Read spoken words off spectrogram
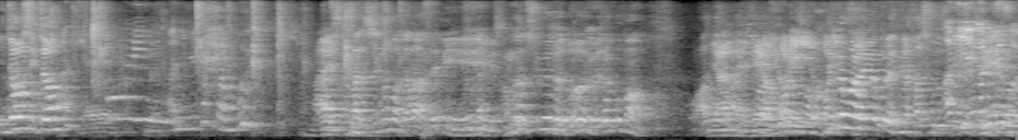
인정할 수 있죠? 네 아니 이밖에 안 보여. 아이 장난 치는 거잖아 쌤이. 장난 치면은 너왜 자꾸 막 야, 네, 내가 허리- 허리- 훌륭을 하려고 그래 그냥 같이 웃어 아니 얘가 계속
